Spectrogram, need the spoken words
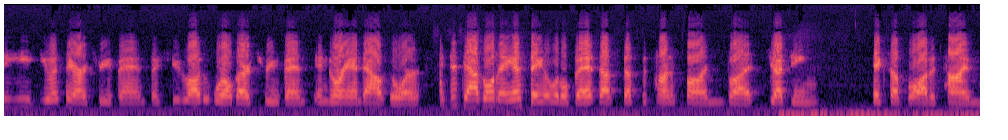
the USA Archery events. I shoot a lot of the World Archery events, indoor and outdoor. I did dabble in ASA a little bit. That stuff's a ton of fun, but judging takes up a lot of time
